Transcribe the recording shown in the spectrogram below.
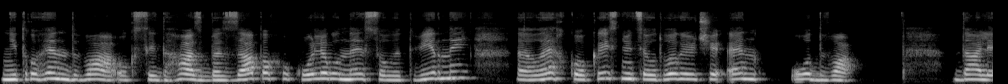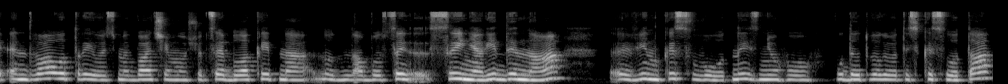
Нітроген 2 оксид, газ без запаху, кольору, не солитвірний, е, легко окиснюється, утворюючи НО2. Далі N2O3, ось ми бачимо, що це блакитна ну, або синя рідина, він кислотний, з нього буде утворюватись кислота.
